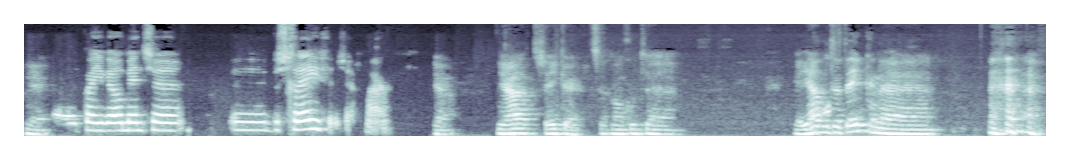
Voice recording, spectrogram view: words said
Ja, eh, kan je wel mensen eh, beschrijven, zeg maar. ja zeker. Het is gewoon goed. eh Ja, jij moet het tekenen.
